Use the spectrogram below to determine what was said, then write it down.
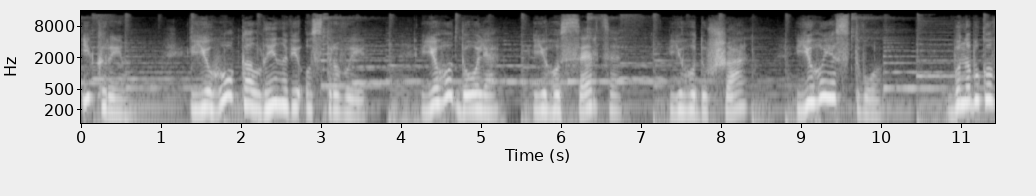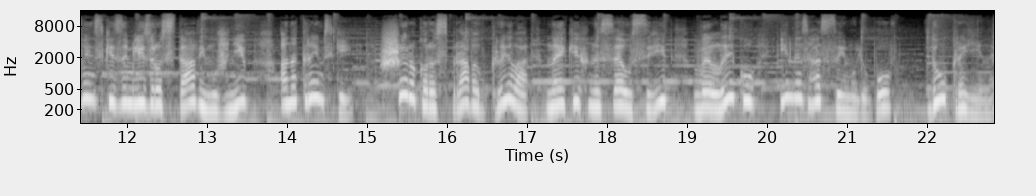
і Крим, його Калинові острови, його доля, його серце, його душа, його єство. Бо на Буковинській землі зростав і мужнів, а на Кримській широко розправив крила, на яких несе у світ велику і незгасиму любов до України.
